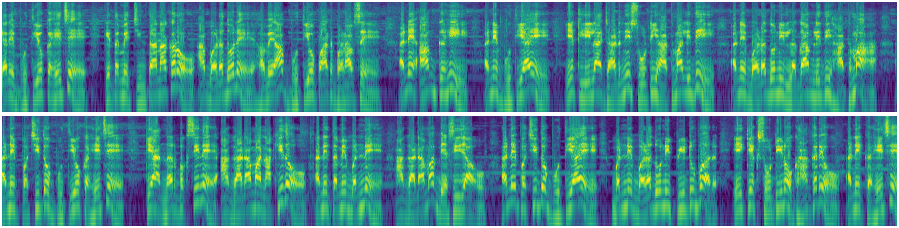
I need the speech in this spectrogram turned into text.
ત્યારે ભૂતિયો કહે છે કે તમે ચિંતા ના કરો, આ બળદોને હવે આ ભૂતિયો પાઠ ભણાવશે. અને આમ કહી, અને ભૂતિયાએ એક લીલા ઝાડની સોટી હાથમાં લીધી અને બળદોની લગામ લીધી હાથમાં. અને પછી તો ભૂતિયો કહે છે કે આ નરભક્ષીને આ ગાડામાં નાખી દો અને તમે બંને આ ગાડામાં બેસી જાઓ. અને પછી તો ભૂતિયાએ બંને બળદોની પીઠ ઉપર એક એક સોટીનો ઘા કર્યો અને કહે છે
